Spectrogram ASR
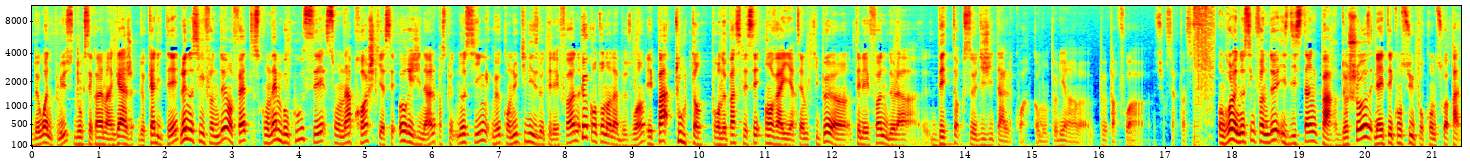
de OnePlus. Donc c'est quand même un gage de qualité Le Nothing Phone 2, en fait, ce qu'on aime beaucoup, c'est son approche qui est assez originale parce que Nothing veut qu'on utilise le téléphone que quand on en a besoin et pas tout le temps pour ne pas se laisser envahir. C'est un petit peu un téléphone de la détox digitale, quoi, comme on peut lire un peu parfois sur certains sites. En gros, le Nothing Phone 2, il se distingue par deux choses. Il a été conçu pour qu'on ne soit pas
